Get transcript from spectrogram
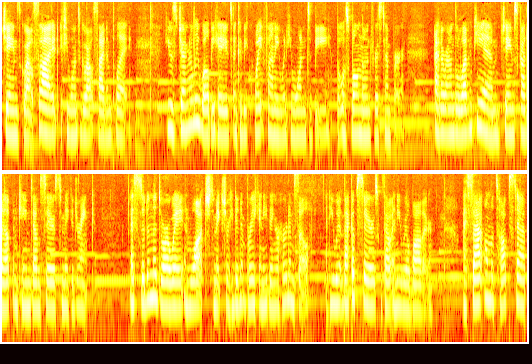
James, go outside if you want to go outside and play. He was generally well behaved and could be quite funny when he wanted to be, but was well known for his temper. At around 11 p.m., James got up and came downstairs to make a drink. I stood in the doorway and watched to make sure he didn't break anything or hurt himself, and he went back upstairs without any real bother. I sat on the top step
